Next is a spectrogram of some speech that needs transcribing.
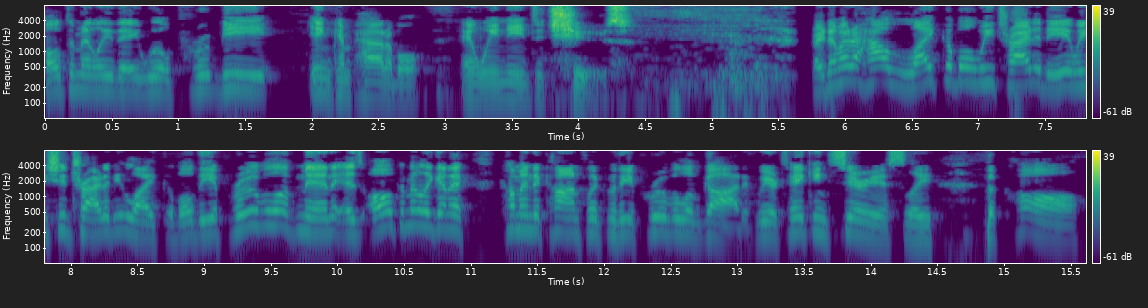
Ultimately, they will be incompatible, and we need to choose. Right, no matter how likable we try to be, and we should try to be likable, the approval of men is ultimately going to come into conflict with the approval of God if we are taking seriously the call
